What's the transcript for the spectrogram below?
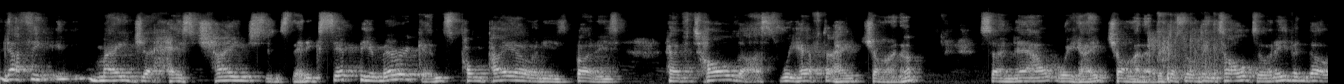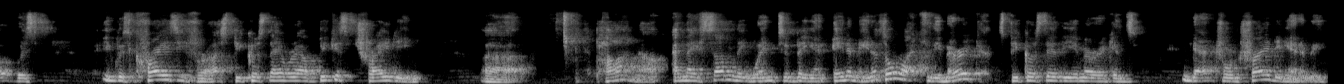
nothing major has changed since then, except the Americans, Pompeo and his buddies, have told us we have to hate China so now we hate China because we've been told to. And even though it was it was crazy for us because they were our biggest trading uh, partner, and they suddenly went to being an enemy. And it's all right for the Americans because they're the Americans' natural trading enemy,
